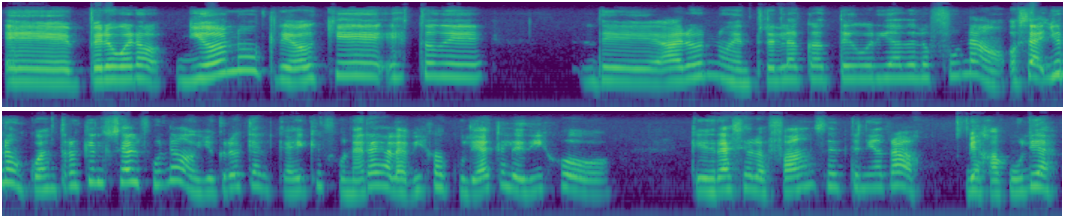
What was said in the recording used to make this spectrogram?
Eh, pero bueno, yo no creo que esto de, de Aaron no entre en la categoría de los funados. O sea, yo no encuentro que él sea el funado. Yo creo que al que hay que funar es a la vieja culiada que le dijo que gracias a los fans él tenía trabajo. Vieja culiada.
